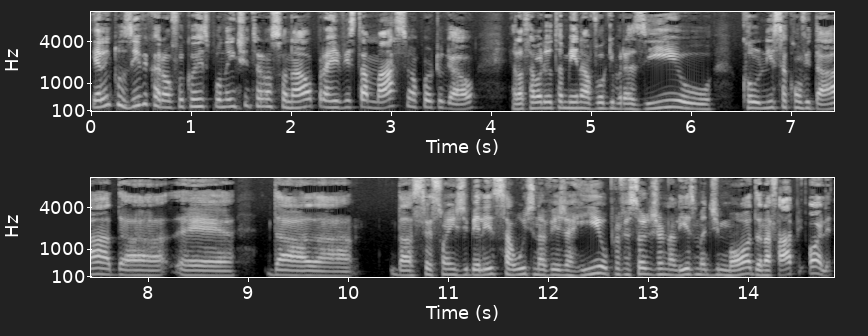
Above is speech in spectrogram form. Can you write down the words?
e ela, inclusive, Carol, foi correspondente internacional para a revista Máxima Portugal. Ela trabalhou também na Vogue Brasil, colunista convidada é, da, da das sessões de beleza e saúde na Veja Rio, professora de jornalismo de moda na FAP. Olha,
